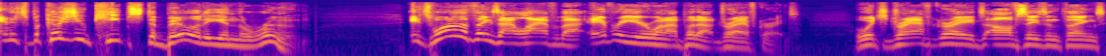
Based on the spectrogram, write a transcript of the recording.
And it's because you keep stability in the room. It's one of the things I laugh about every year when I put out draft grades, which draft grades, off-season things,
